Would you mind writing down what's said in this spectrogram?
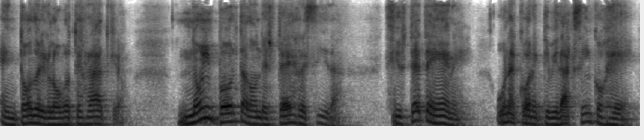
en todo el globo terráqueo. No importa dónde usted resida, si usted tiene una conectividad 5G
